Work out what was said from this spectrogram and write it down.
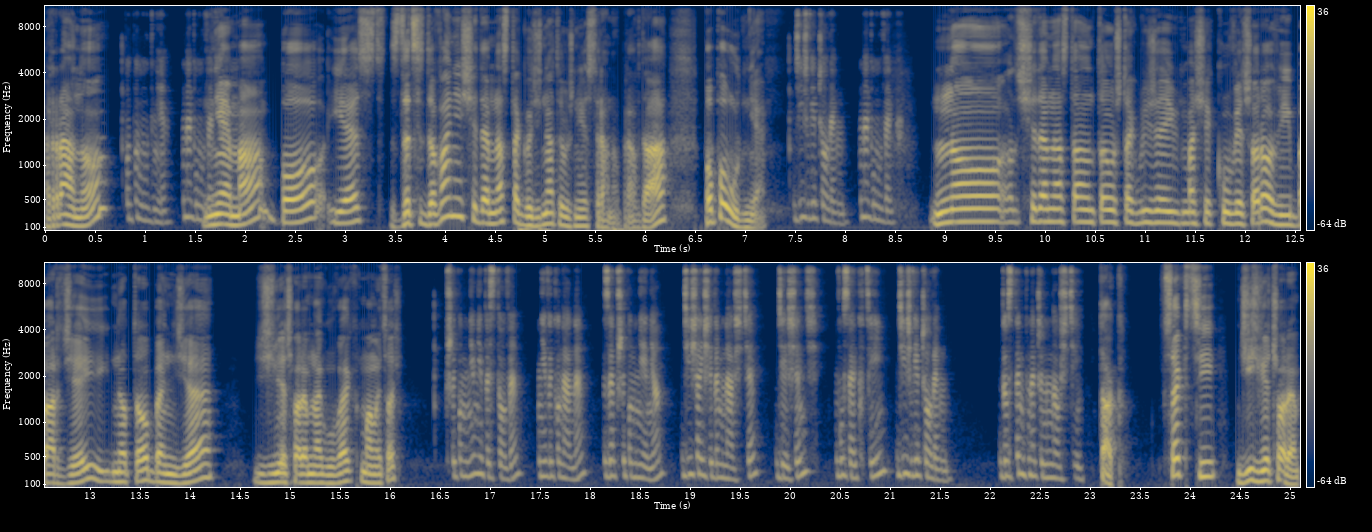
Rano Popołudnie. Nagłówek. nie ma, bo jest zdecydowanie 17 godzina to już nie jest rano, prawda? Popołudnie. Dziś wieczorem. Nagłówek. No, 17 no to już tak bliżej ma się ku wieczorowi bardziej, no to będzie dziś wieczorem nagłówek. Mamy coś? Przypomnienie testowe. Niewykonane. Za przypomnienia. Dzisiaj 17. 10. W sekcji. Dziś wieczorem. Dostępne czynności. Tak. W sekcji dziś wieczorem,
